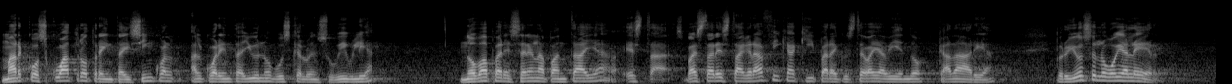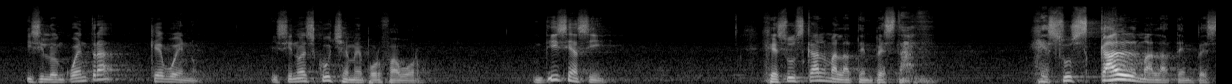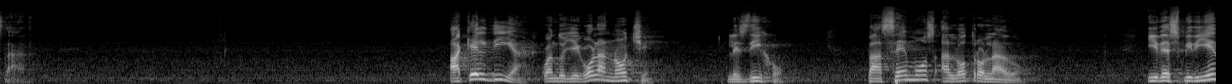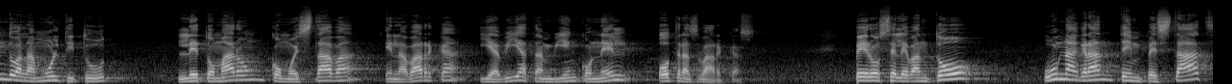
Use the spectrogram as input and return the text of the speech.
Marcos 4, 35 al, 41, búsquelo en su Biblia. No va a aparecer en la pantalla, va a estar esta gráfica aquí para que usted vaya viendo cada área, pero yo se lo voy a leer. Y si lo encuentra, qué bueno. Y si no, escúcheme, por favor. Dice así, Jesús calma la tempestad. Jesús calma la tempestad. Aquel día, cuando llegó la noche, les dijo, pasemos al otro lado. Y despidiendo a la multitud, le tomaron como estaba en la barca y había también con él otras barcas. Pero se levantó una gran tempestad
